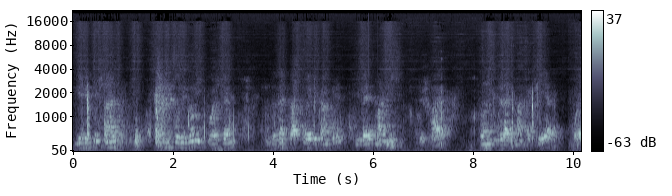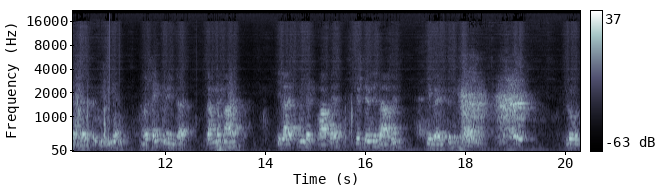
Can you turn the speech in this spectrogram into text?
wie Wittgenstein kann sich sowieso nicht vorstellen, dass ein Satz oder Gedanke die Welt mal nicht beschreibt, sondern sie vielleicht mal erklärt oder wieder kritisiert. Aber schenken wir ihm das. Sagen wir mal, die Leistung der Sprache bestünde darin, die Welt zu beschreiben. Los,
